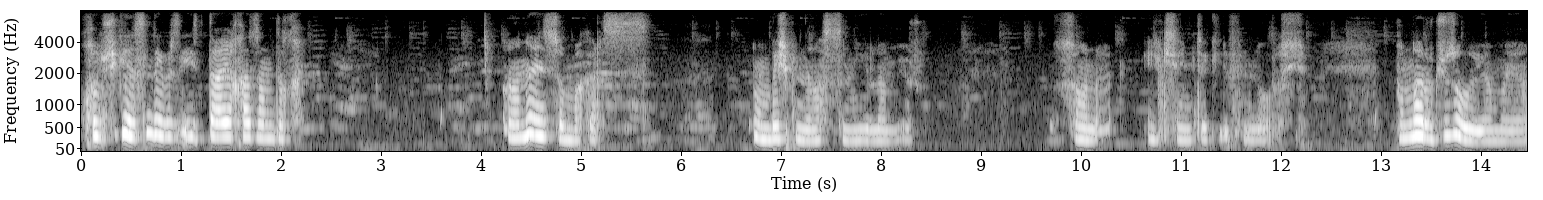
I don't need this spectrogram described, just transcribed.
Komşu gelsin de biz iddiayı kazandık. Ona en son bakarız. 15 binden aslında ilgilenmiyorum. Sonra ilk senin teklifinle uğraş. Bunlar ucuz oluyor ama ya.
